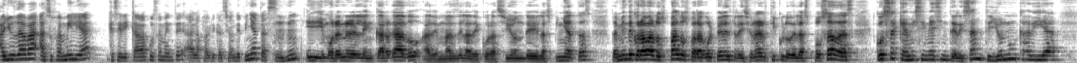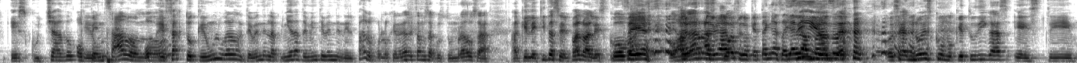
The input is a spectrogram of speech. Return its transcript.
ayudaba a su familia que se dedicaba justamente a la fabricación de piñatas. Y Moreno era el encargado, además de la decoración de las piñatas, también decoraba los palos para golpear el tradicional artículo de las posadas, cosa que a mí se me hace interesante. Yo nunca había escuchado O que un- pensado, ¿no? o- exacto, que un lugar donde te venden la piñata también te venden el palo. Por lo general estamos acostumbrados a, a que le quitas el palo a la escoba Sí. o agarras Agarras lo que tengas allá Sí, en la mano. O sea, o sea, no es como que tú digas, este,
